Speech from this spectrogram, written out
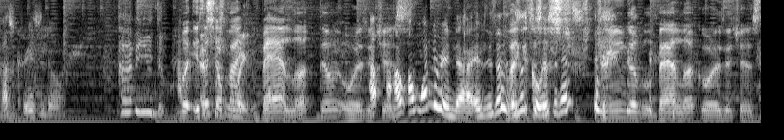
that's uh, crazy though. How do you do? But is At it just some like point- bad luck though, or is it I, just I, am wondering that is, is this, like is it's this just a coincidence? s- string of bad luck, or is it just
